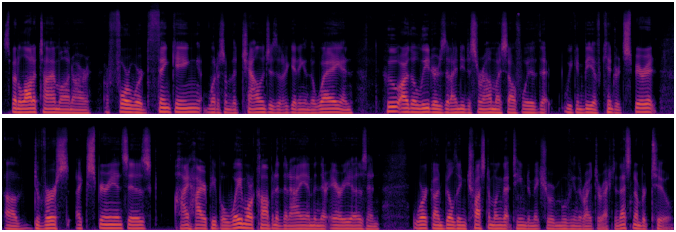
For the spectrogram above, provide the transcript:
spent a lot of time on our, our forward thinking. What are some of the challenges that are getting in the way? And who are the leaders that I need to surround myself with that we can be of kindred spirit, of diverse experiences? I hire people way more competent than I am in their areas and work on building trust among that team to make sure we're moving in the right direction. That's number two.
